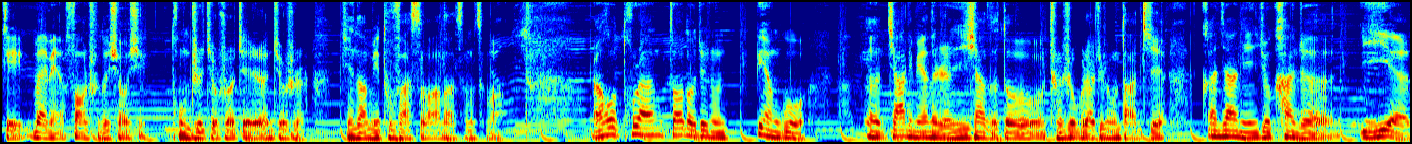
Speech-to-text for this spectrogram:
给外面放出的消息通知，就说这人就是心脏病突发死亡的，怎么怎么。然后突然遭到这种变故，呃，家里面的人一下子都承受不了这种打击。甘佳宁就看着一夜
